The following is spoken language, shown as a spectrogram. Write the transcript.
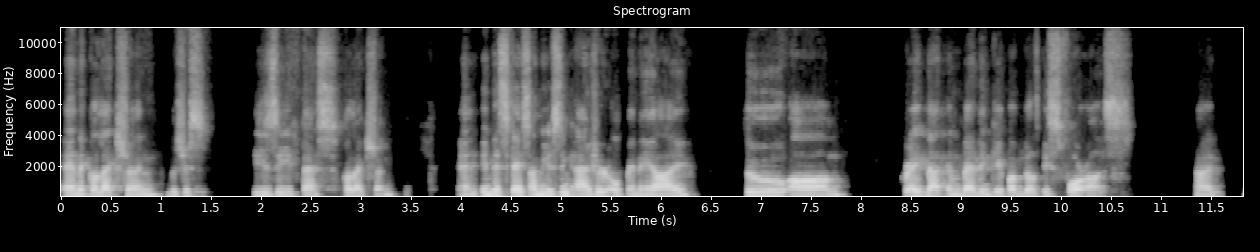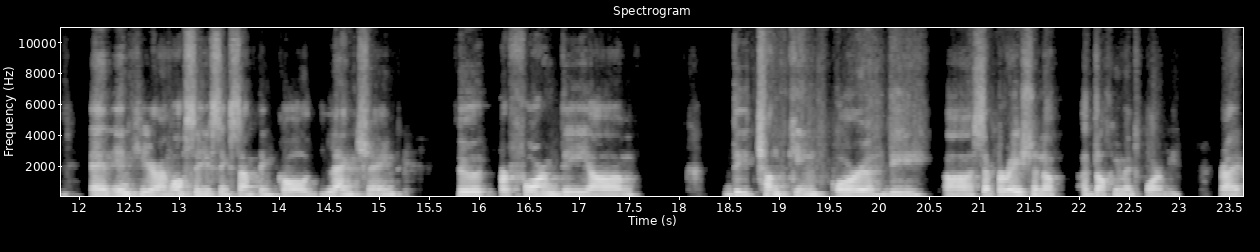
and a collection, which is Easy Test Collection. And in this case, I'm using Azure OpenAI to um, create that embedding capabilities for us, right? And in here, I'm also using something called LangChain to perform the um, the chunking or the uh, separation of a document for me, right?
